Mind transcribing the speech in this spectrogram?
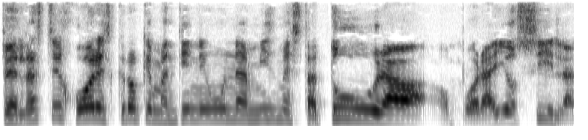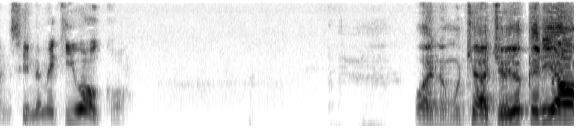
Pero el resto de jugadores creo que mantienen una misma estatura o por ahí oscilan, si no me equivoco. Bueno, muchachos, yo quería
